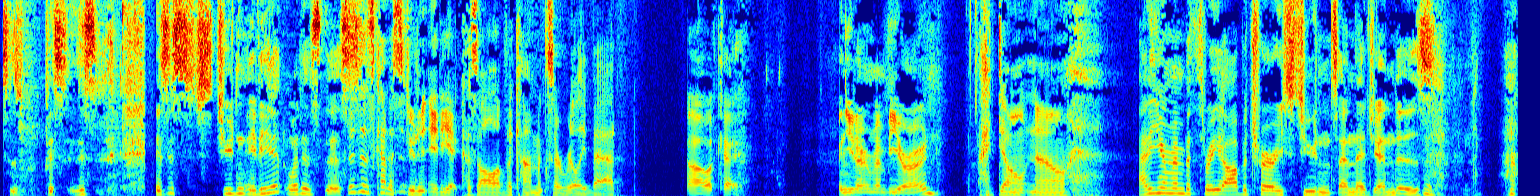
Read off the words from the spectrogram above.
This is this this is this student idiot? What is this? This is kind of student idiot because all of the comics are really bad. oh, okay. And you don't remember your own? I don't know. How do you remember three arbitrary students and their genders?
